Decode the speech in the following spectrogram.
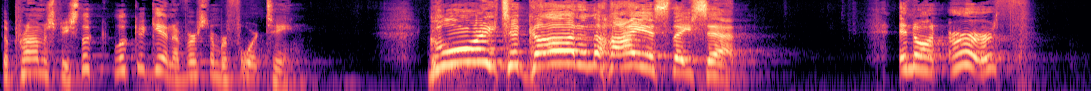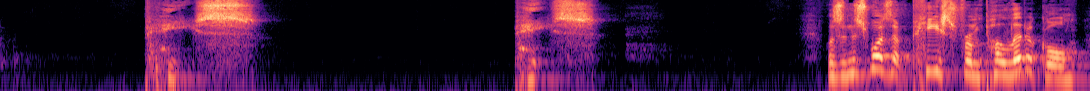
The promised peace. Look, look again at verse number 14. Glory to God in the highest, they said. And on earth, peace peace. Listen, this wasn't peace from political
